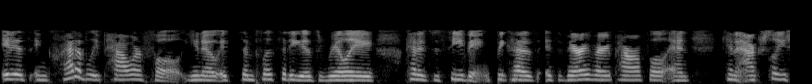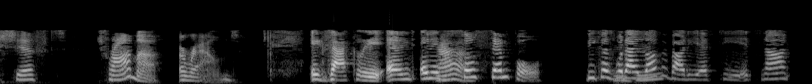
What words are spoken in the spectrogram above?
it is incredibly powerful. You know, its simplicity is really kind of deceiving because it's very, very powerful and can actually shift trauma around. Exactly. And and it's Yeah. so simple. Because what I Mhm. love about EFT, it's not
